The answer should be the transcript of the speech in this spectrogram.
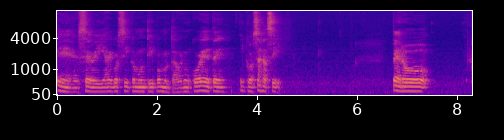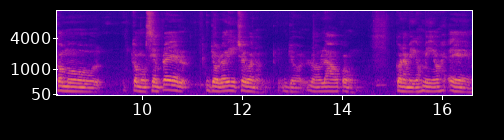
eh, se veía algo así como un tipo montado en un cohete y cosas así. Pero como, como siempre yo lo he dicho y bueno, yo lo he hablado con, amigos míos, eh,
